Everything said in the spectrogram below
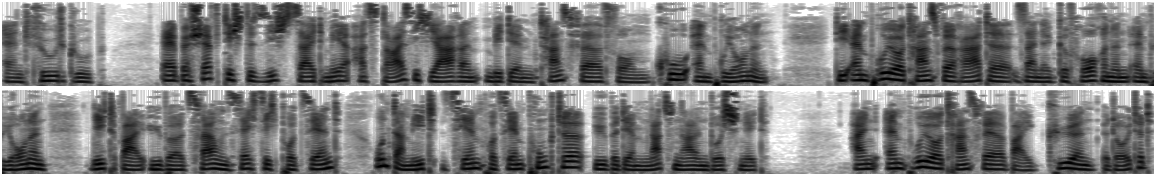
and Food Group. Er beschäftigte sich seit mehr als 30 Jahren mit dem Transfer von Kuhembryonen. Die Embryotransferrate seiner gefrorenen Embryonen liegt bei über 62 Prozent und damit 10 Prozentpunkte über dem nationalen Durchschnitt. Ein Embryotransfer bei Kühen bedeutet,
